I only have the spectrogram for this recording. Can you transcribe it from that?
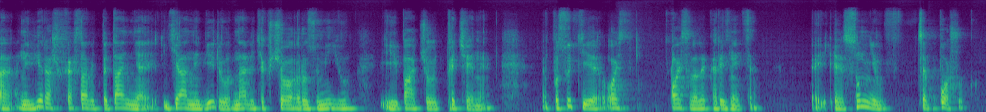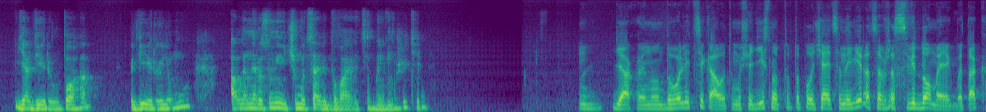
Е, Невіра ставить питання: я не вірю, навіть якщо розумію і бачу причини. По суті, ось, ось велика різниця. Е, е, Сумнів це пошук. Я вірю в Бога, вірю йому, але не розумію, чому це відбувається в моєму житті. Дякую. Ну доволі цікаво, тому що дійсно, тобто, виходить, невіра це вже свідоме, якби так.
